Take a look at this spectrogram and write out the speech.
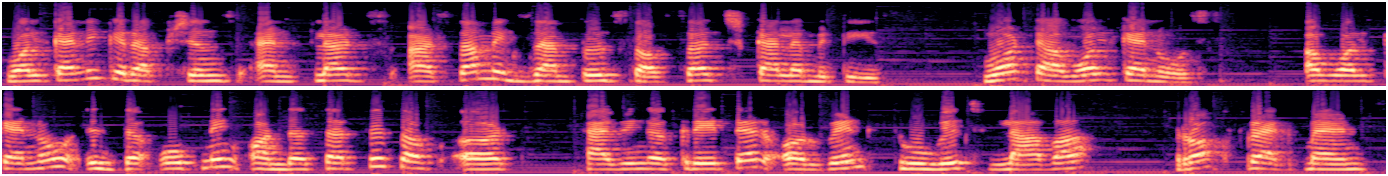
volcanic eruptions and floods are some examples of such calamities. What are volcanoes? A volcano is the opening on the surface of earth having a crater or vent through which lava, rock fragments,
